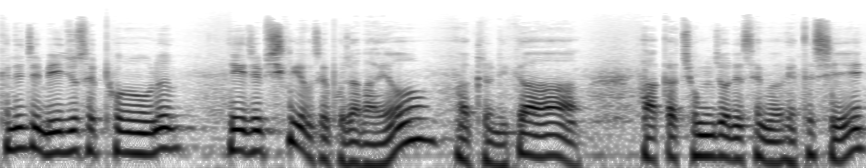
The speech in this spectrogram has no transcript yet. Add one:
근데 이제 미주 세포는 이게 지금 신경세포잖아요. 아, 그러니까 아까 좀 전에 생각했듯이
